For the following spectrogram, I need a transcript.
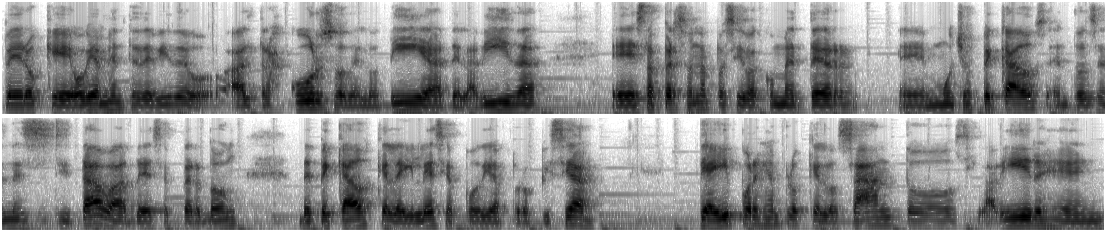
pero que obviamente debido al transcurso de los días, de la vida, esa persona pues iba a cometer eh, muchos pecados, entonces necesitaba de ese perdón de pecados que la iglesia podía propiciar. De ahí, por ejemplo, que los santos, la Virgen,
